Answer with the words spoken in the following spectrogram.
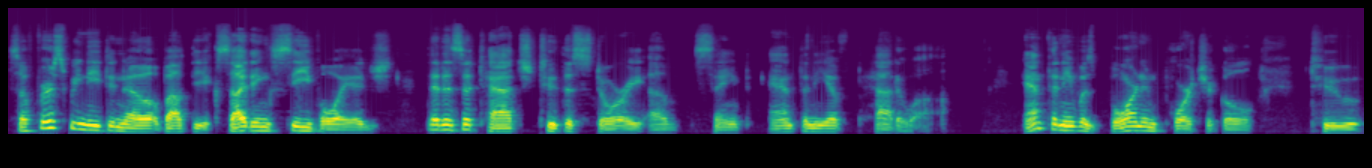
So first we need to know about the exciting sea voyage that is attached to the story of Saint Anthony of Padua. Anthony was born in Portugal to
